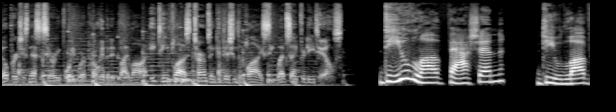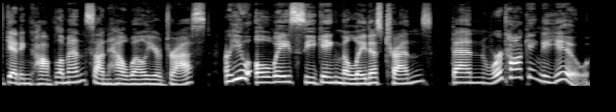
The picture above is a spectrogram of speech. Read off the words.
No purchase necessary. Void where prohibited by law. 18 plus terms and conditions apply. See website for details. Do you love fashion? Do you love getting compliments on how well you're dressed? Are you always seeking the latest trends? Then we're talking to you.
